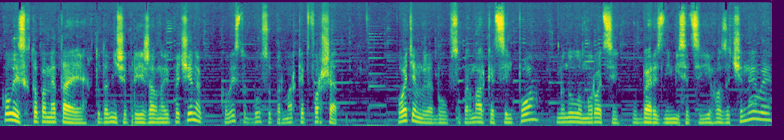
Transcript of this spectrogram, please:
колись, хто пам'ятає, хто давніше приїжджав на відпочинок, колись тут був супермаркет Форшет. Потім вже був супермаркет Сільпо. В минулому році, в березні місяці, його зачинили,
